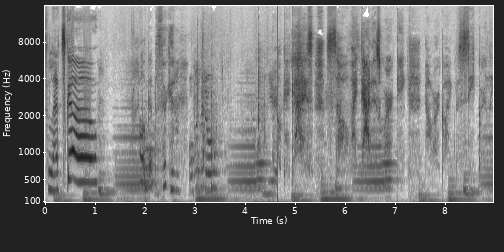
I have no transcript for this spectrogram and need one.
So let's go. I'll get the second one. Open the door. Yeah. Okay, guys. So my dad is working. Now we're going to secretly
